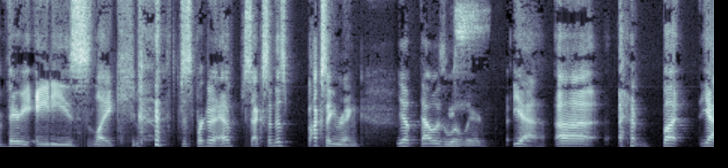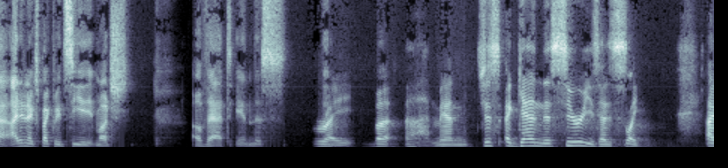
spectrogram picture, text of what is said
very eighties, like just we're gonna have sex in this boxing ring. Yep, that was a little weird. Yeah. Uh, but yeah, I didn't expect we'd see much of that in this. Right. But ah man, just again, this series has like I,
